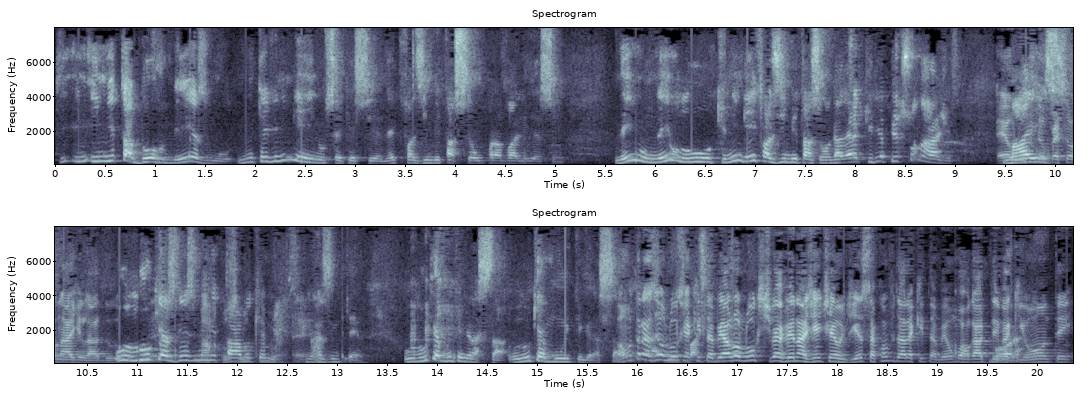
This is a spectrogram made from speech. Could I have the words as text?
que, imitador mesmo, não teve ninguém no CQC, né, que fazia imitação pra valer assim. Nem, o- nem o Luke, ninguém fazia imitação, a galera queria personagens. É, o Mas- Luke um personagem lá do. O Luke é. às vezes me Marcos imitava Luque é também, massa. nas internas. O Luke é muito engraçado. O Luke é muito engraçado. Vamos trazer o Luke aqui também. Alô, Luke, se estiver vendo a gente aí um dia, você está convidado aqui também. O Morgado esteve aqui ontem.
